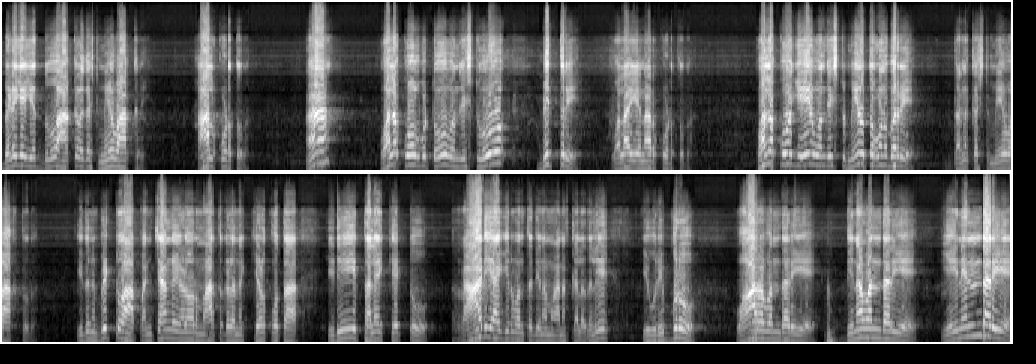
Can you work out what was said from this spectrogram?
ಬೆಳಗ್ಗೆ ಎದ್ದು ಆಕಳಿಗಷ್ಟು ಮೇವು ಹಾಕ್ರಿ. ಹಾಲು ಕೊಡ್ತದೆ. ಹಾಂ ಹೊಲಕ್ಕೆ ಹೋಗ್ಬಿಟ್ಟು ಒಂದಿಷ್ಟು ಬಿತ್ರಿ. ಹೊಲ ಏನಾರು ಕೊಡ್ತದ. ಹೊಲಕ್ಕೆ ಹೋಗಿ ಒಂದಿಷ್ಟು ಮೇವು ತಗೊಂಡು ಬರ್ರಿ. ದನಕ್ಕಷ್ಟು ಮೇವು ಆಗ್ತದೆ. ಇದನ್ನು ಬಿಟ್ಟು ಆ ಪಂಚಾಂಗ ಹೇಳೋರ ಮಾತುಗಳನ್ನು ಕೇಳ್ಕೋತಾ ಇಡೀ ತಲೆ ಕೆಟ್ಟು ರಾಡಿ ದಿನ ಮಾನಕಾಲದಲ್ಲಿ ಇವರಿಬ್ಬರು ವಾರವೊಂದರಿಯೇ, ದಿನವೊಂದರಿಯೇ, ಏನೆಂದರಿಯೇ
